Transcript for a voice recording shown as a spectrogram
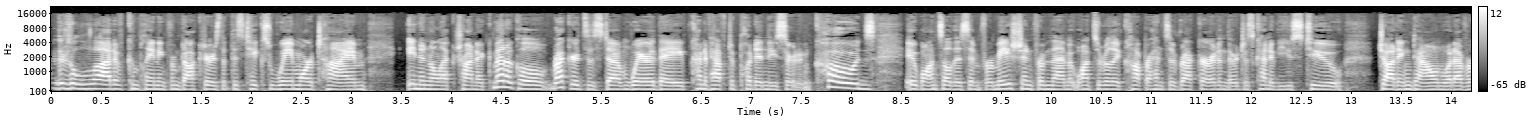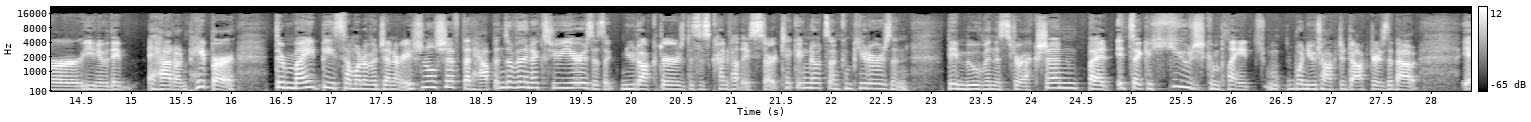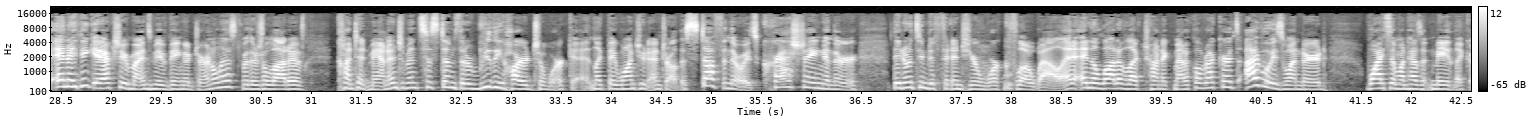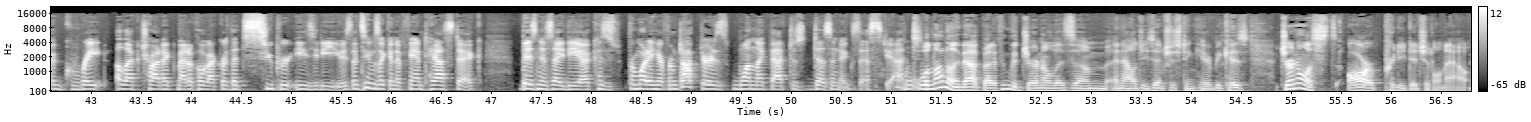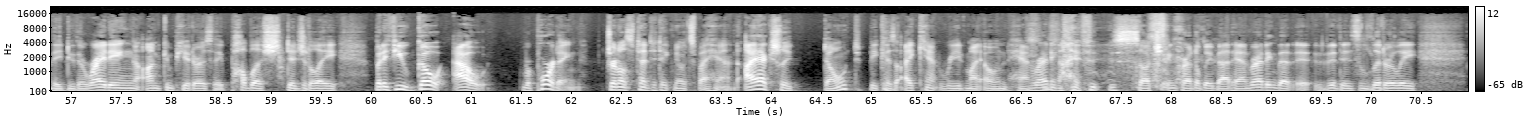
There's a lot of complaining from doctors that this takes way more time in an electronic medical record system where they kind of have to put in these certain codes. It wants all this information from them. It wants a really comprehensive record, and they're just kind of used to jotting down whatever you know they had on paper. There might be somewhat of a generational shift that happens over the next few years as like new doctors. This is kind of how they start taking notes on computers and they move in this direction. But it's like a huge complaint when you talk to doctors about, and I think it actually reminds me of being a journalist where there's a lot of content management systems that are really hard to work in. Like they want you to enter all this stuff and they're always crashing and they're they don't seem to fit into your workflow well. And, and a lot of electronic medical records, I've always wondered why someone hasn't made like a great electronic medical record that's super easy to use. That seems like a fantastic business idea because from what I hear from doctors, one like that just doesn't exist yet. Well, not only that, but I think the journalism analogy is interesting here because journalists are pretty digital now. They do their writing on computers, they publish digitally. But if you go out reporting, journalists tend to take notes by hand. I actually don't because I can't read my own handwriting. I have such incredibly bad handwriting that it, it is literally,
